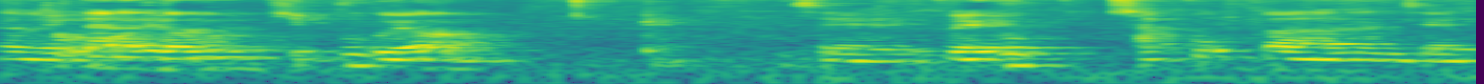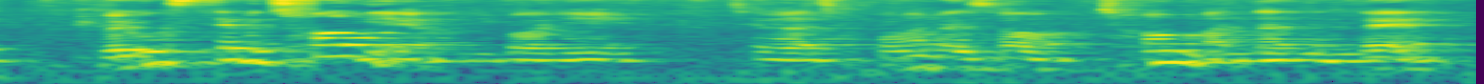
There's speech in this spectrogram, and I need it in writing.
그래서 일단은 너무 기쁘고요. 이제 외국 작곡가는 이제 외국 스텝은 처음이에요 이번이 제가 작품하면서 처음 만났는데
